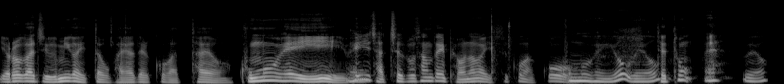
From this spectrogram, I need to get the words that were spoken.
여러 가지 의미가 있다고 봐야 될 것 같아요. 국무회의 네. 회의 자체도 상당히 변화가 있을 것 같고. 국무회의요? 왜요? 대통령 예? 왜요?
